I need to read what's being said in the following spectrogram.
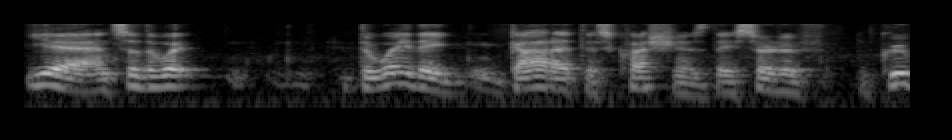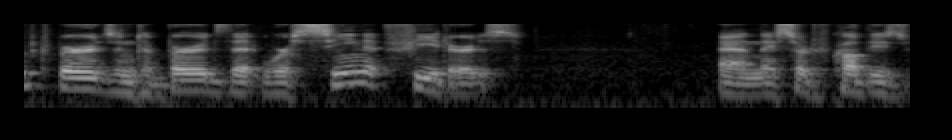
Yeah, and so the way the way they got at this question is they sort of grouped birds into birds that were seen at feeders, and they sort of called these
